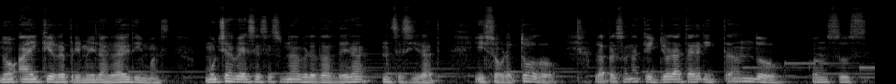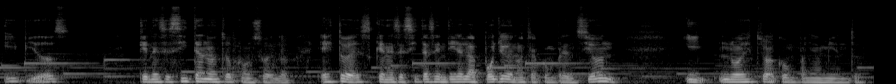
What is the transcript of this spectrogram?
No hay que reprimir las lágrimas. Muchas veces es una verdadera necesidad. Y sobre todo, la persona que llora está gritando con sus hípidos que necesita nuestro consuelo. Esto es, que necesita sentir el apoyo de nuestra comprensión y nuestro acompañamiento.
